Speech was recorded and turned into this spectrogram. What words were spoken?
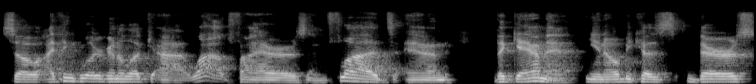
So I think we're going to look at wildfires and floods and the gamut, you know, because there's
